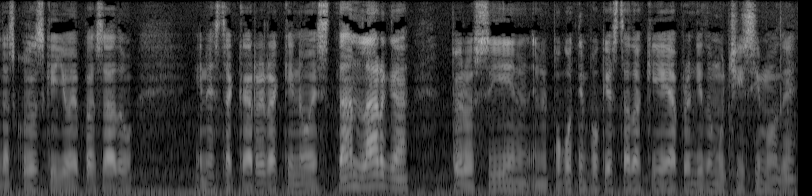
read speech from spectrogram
las cosas que yo he pasado en esta carrera que no es tan larga, pero sí en, en, el poco tiempo que he estado aquí he aprendido muchísimo de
